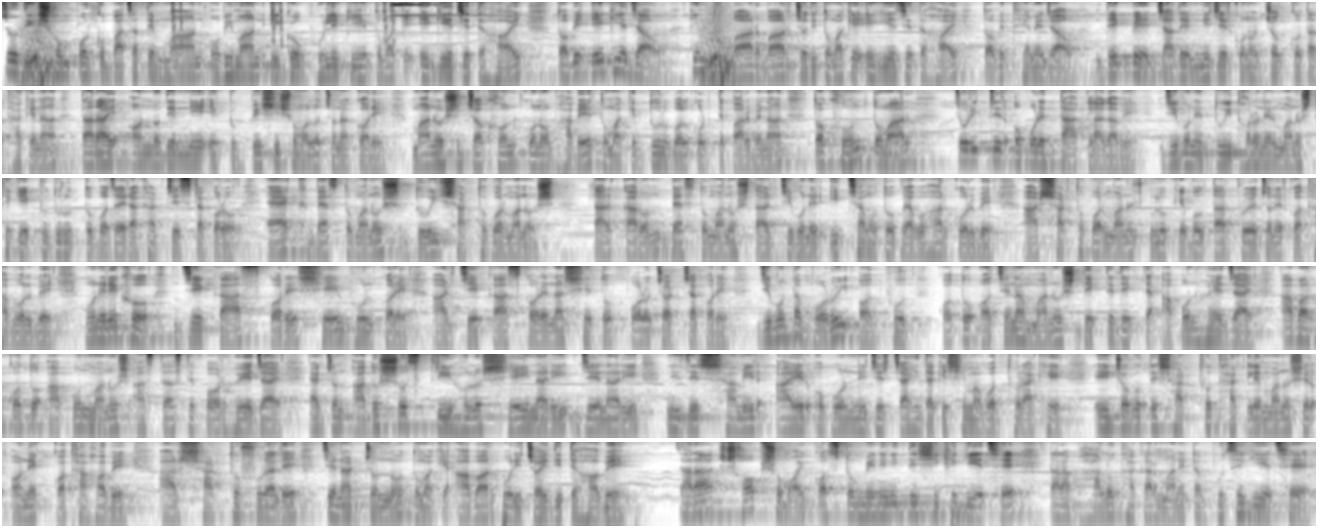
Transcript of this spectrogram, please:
যদি সম্পর্ক বাঁচাতে মান, অভিমান ইগো ভুলে গিয়ে তোমাকে এগিয়ে যেতে হয়, তবে এগিয়ে যাও। কিন্তু বারবার যদি তোমাকে এগিয়ে যেতে হয়, তবে থেমে যাও। দেখবে যাদের নিজের কোনো যোগ্যতা থাকে না, তারাই অন্যদের নিয়ে একটু বেশি সমালোচনা করে। মানুষ যখন কোনোভাবে তোমাকে দুর্বল করতে পারবে না, তখন তোমার চরিত্রের ওপরে দাগ লাগাবে। জীবনে দুই ধরনের মানুষ থেকে একটু দূরত্ব বজায় রাখার চেষ্টা করো। এক, ব্যস্ত মানুষ, দুই, স্বার্থপর মানুষ। তার কারণ, ব্যস্ত মানুষ তার জীবনের ইচ্ছা মতো ব্যবহার করবে আর স্বার্থপর মানুষগুলো কেবল তার প্রয়োজনের কথা বলবে। মনে রেখো, যে কাজ করে সে ভুল করে আর যে কাজ করে না সে তো পরচর্চা করে। জীবনটা বড়ই অদ্ভুত। কত অচেনা মানুষ দেখতে দেখতে আপন হয়ে যায়, আবার কত আপন মানুষ আস্তে আস্তে পর হয়ে যায়। একজন আদর্শ স্ত্রী হলো সেই নারী যে নারী নিজের স্বামীর আয়ের ওপর নিজের চাহিদাকে সীমাবদ্ধ রাখে। এই জগতে স্বার্থ থাকলে মানুষের অনেক কথা হবে, আর স্বার্থ ফুরালে চেনার জন্য তোমাকে আবার পরিচয় দিতে হবে। যারা সব সময় কষ্ট মেনে নিতে শিখে গিয়েছে, তারা ভালো থাকার মানেটা বুঝে গিয়েছে।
